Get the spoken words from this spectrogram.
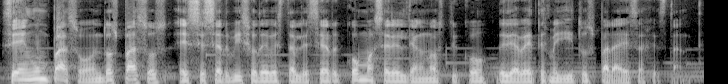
sea en un paso o en dos pasos, ese servicio debe establecer cómo hacer el diagnóstico de diabetes mellitus para esa gestante.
